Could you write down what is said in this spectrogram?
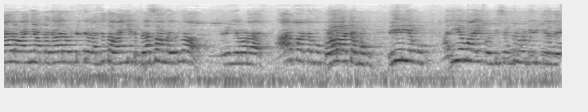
காதல வாங்கி அந்த காதல விட்டுட்டு லஞ்சத்தை வாங்கிட்டு பேசாம இருந்தோம். இவங்களோட ஆர்ப்பாட்டமும் போராட்டமும் வீரியமும் அதிகமாகி கொண்டு சென்று கொண்டிருக்கிறது.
